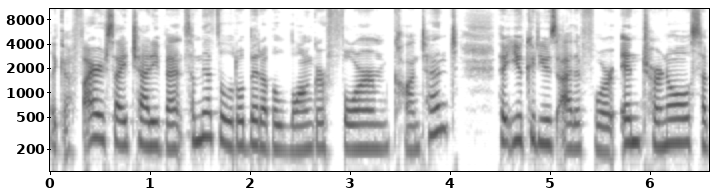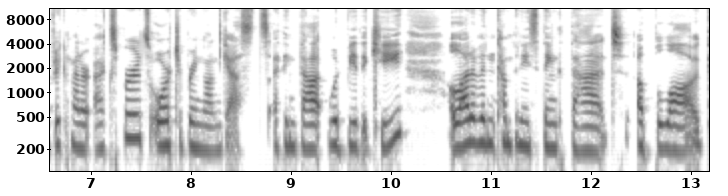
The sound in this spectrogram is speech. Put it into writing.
like a fireside chat event, something that's a little bit of a longer form content that you could use either for internal subject matter experts or to bring on guests. I think that would be the key. A lot of companies think that a blog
